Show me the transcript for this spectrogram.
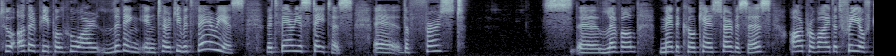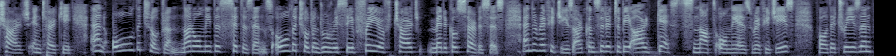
to other people who are living in Turkey with various with various status. Uh, the first uh, level medical care services are provided free of charge in Turkey. And all the children, not only the citizens, all the children do receive free of charge medical services. And the refugees are considered to be our guests, not only as refugees. For that reason,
